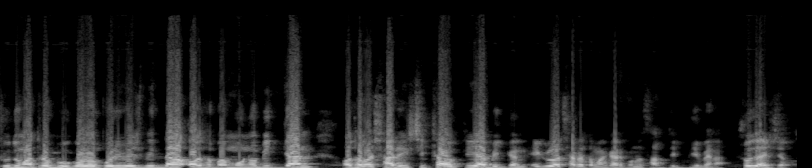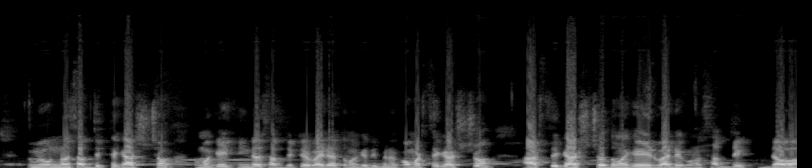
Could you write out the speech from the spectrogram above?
শুধুমাত্র ভূগোল ও পরিবেশ বিদ্যা অথবা মনোবিজ্ঞান অথবা শারীরিক শিক্ষা ও ক্রিয়া বিজ্ঞান এগুলো ছাড়া তোমাকে আর কোনো সাবজেক্ট দিবে না। সোজা হিসাব, তুমি অন্য সাবজেক্ট থেকে আসছো, তোমাকে এই তিনটা সাবজেক্টের বাইরে তোমাকে দিবে না। কমার্স থেকে আসছো আর্টস থেকে আসছো, তোমাকে এর বাইরে কোনো সাবজেক্ট দেওয়া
